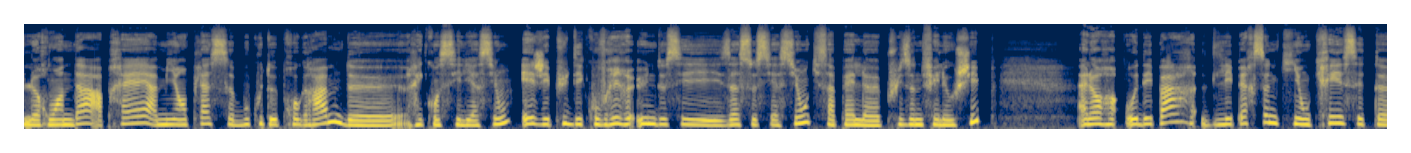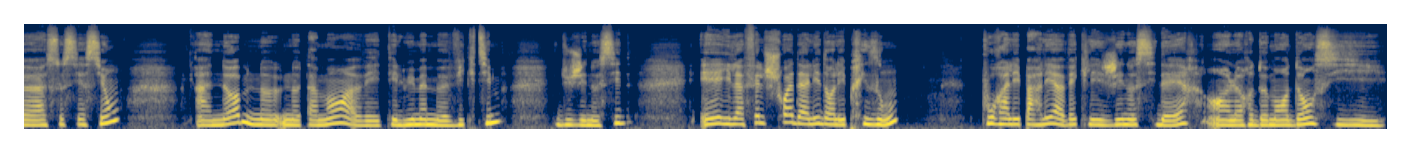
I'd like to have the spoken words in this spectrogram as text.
le Rwanda, après, a mis en place beaucoup de programmes de réconciliation. Et j'ai pu découvrir une de ces associations qui s'appelle Prison Fellowship. Alors au départ, les personnes qui ont créé cette euh, association, un homme notamment avait été lui-même victime du génocide. Et il a fait le choix d'aller dans les prisons pour aller parler avec les génocidaires en leur demandant s'ils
